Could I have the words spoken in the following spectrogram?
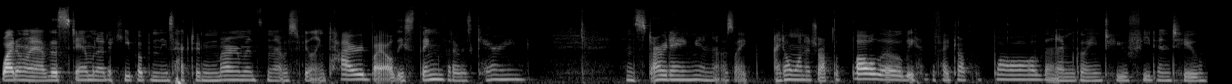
Why don't I have the stamina to keep up in these hectic environments? And I was feeling tired by all these things that I was carrying and starting. And I was like, I don't want to drop the ball though, because if I drop the ball, then I'm going to feed into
